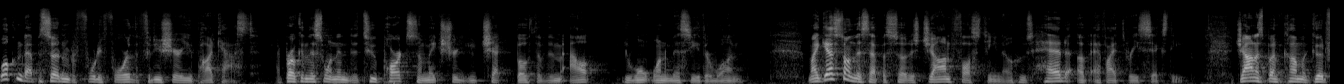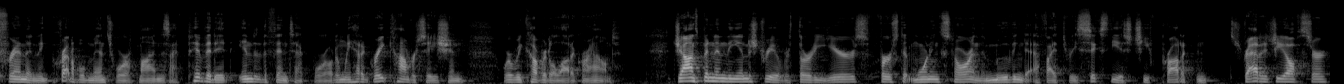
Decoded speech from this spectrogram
Welcome to episode number 44 of the Fiduciary U podcast. I've broken this one into two parts, so make sure you check both of them out. You won't want to miss either one. My guest on this episode is John Faustino, who's head of FI360. John has become a good friend and incredible mentor of mine as I've pivoted into the fintech world, and we had a great conversation where we covered a lot of ground. John's been in the industry over 30 years, first at Morningstar and then moving to FI360 as Chief Product and Strategy Officer,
